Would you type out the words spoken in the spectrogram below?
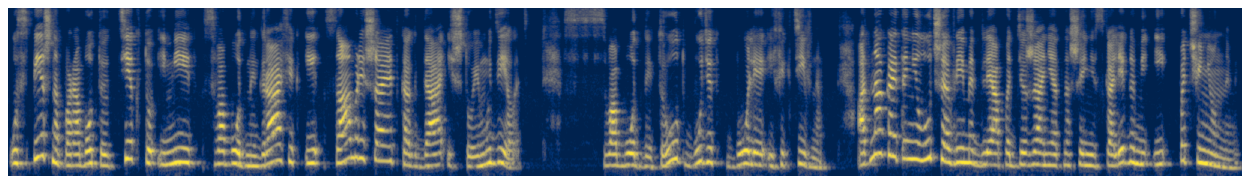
Успешно поработают те, кто имеет свободный график и сам решает, когда и что ему делать. Свободный труд будет более эффективным. Однако это не лучшее время для поддержания отношений с коллегами и подчиненными.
